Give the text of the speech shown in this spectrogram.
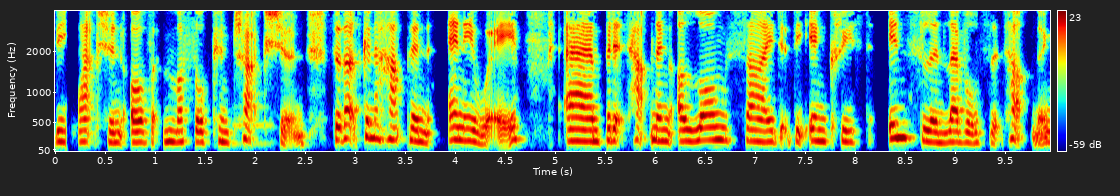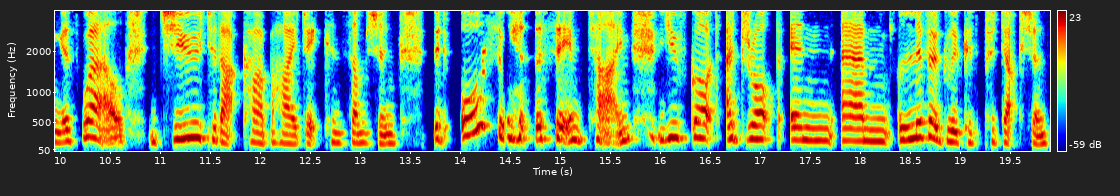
the action of muscle contraction. So that's going to happen anyway, um, but it's happening alongside the increased insulin levels that's happening as well due to that carbohydrate consumption. But also at the same time, you've got a drop in um, liver glucose production.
